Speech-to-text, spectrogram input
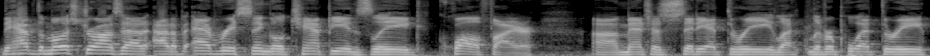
they have the most draws out, out of every single Champions League qualifier. Uh, Manchester City had three, Liverpool had three.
